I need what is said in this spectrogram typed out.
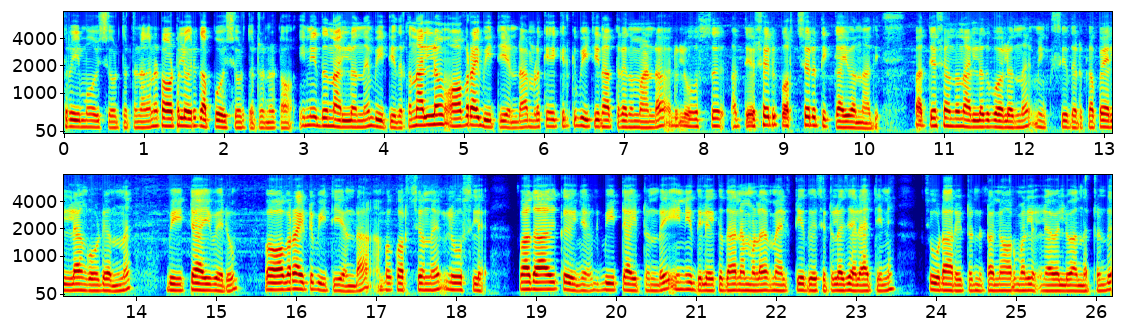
ക്രീം ഒഴിച്ചു കൊടുത്തിട്ടുണ്ട്. അങ്ങനെ ടോട്ടൽ ഒരു കപ്പ് ഒഴിച്ചു കൊടുത്തിട്ടുണ്ട് കേട്ടോ. ഇനി ഇത് നല്ലൊന്ന് ബീറ്റ് ചെയ്തെടുക്കാം. നല്ല ഓവറായി ബീറ്റ് ചെയ്യണ്ട. നമ്മൾ കേക്കിലേക്ക് ബീറ്റ് ചെയ്യുന്ന അത്രയൊന്നും വേണ്ട. ഒരു ലൂസ് അത്യാവശ്യം ഒരു കുറച്ചൊരു തിക്കായി വന്നാൽ മതി. അപ്പോൾ അത്യാവശ്യം ഒന്ന് നല്ലതുപോലെ ഒന്ന് മിക്സ് ചെയ്തെടുക്കുക അപ്പോൾ എല്ലാം കൂടി ഒന്ന് ബീറ്റായി വരും. അപ്പോൾ ഓവറായിട്ട് ബീറ്റ് ചെയ്യണ്ട. അപ്പോൾ കുറച്ചൊന്ന് ലൂസിൽ. അപ്പോൾ അതായി കഴിഞ്ഞ് ബീറ്റായിട്ടുണ്ട്. ഇനി ഇതിലേക്ക് ഇതാ നമ്മൾ മെൽറ്റ് ചെയ്ത് വെച്ചിട്ടുള്ള ജലാറ്റിന് ചൂടാറിയിട്ടുണ്ട് കേട്ടോ. നോർമൽ ലെവലിൽ വന്നിട്ടുണ്ട്.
